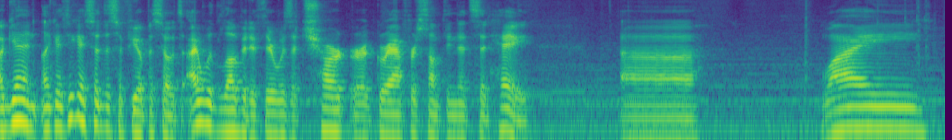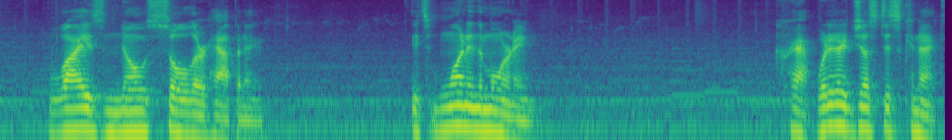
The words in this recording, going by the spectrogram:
Again, like I think I said this a few episodes, I would love it if there was a chart or a graph or something that said, hey, uh, why, why is no solar happening? It's one in the morning. Crap, what did I just disconnect?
